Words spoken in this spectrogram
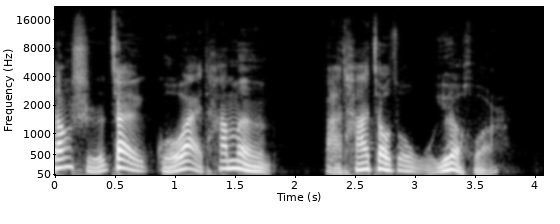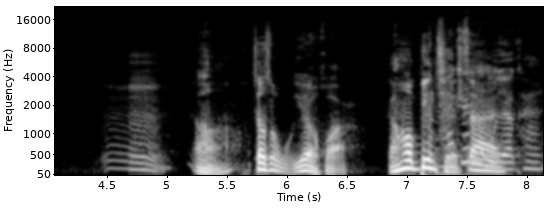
当时在国外他们把它叫做五月花儿嗯，啊，叫做五月花儿。然后，并且在月开，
